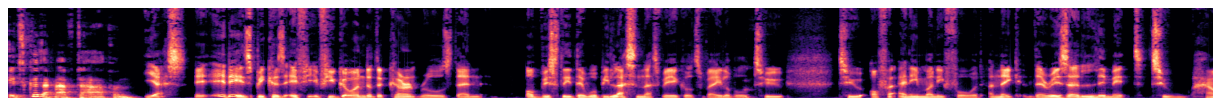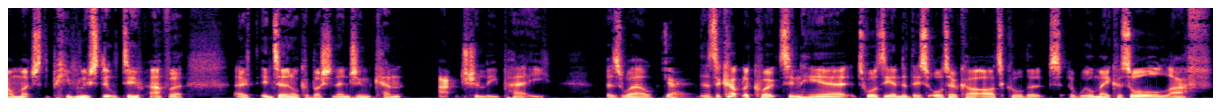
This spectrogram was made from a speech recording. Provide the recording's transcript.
It's going to have to happen. Yes, it, it is because if if you go under the current rules, then obviously there will be less and less vehicles available to to offer any money forward, and they, there is a limit to how much the people who still do have a, a internal combustion engine can actually pay as well. Yeah. There's a couple of quotes in here towards the end of this autocar article that will make us all laugh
